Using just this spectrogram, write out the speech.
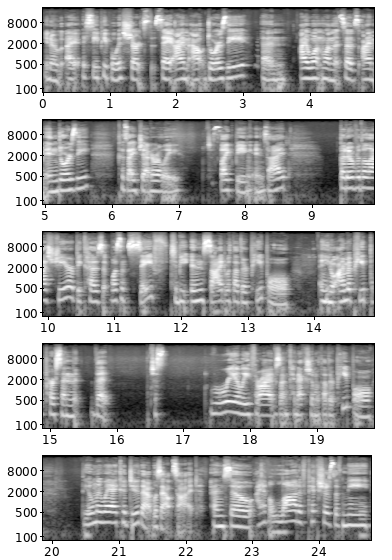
You know, I, I, see people with shirts that say I'm outdoorsy, and I want one that says I'm indoorsy because I generally just like being inside. But over the last year, because it wasn't safe to be inside with other people, and you know, I'm a people person that, that just really thrives on connection with other people. The only way I could do that was outside. And so I have a lot of pictures of me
